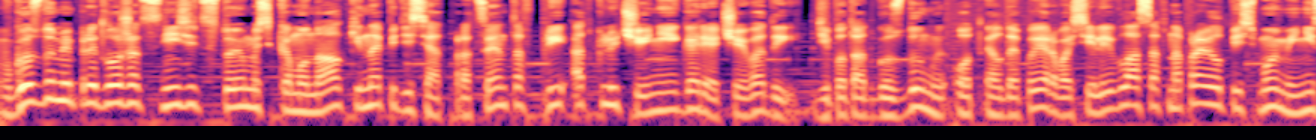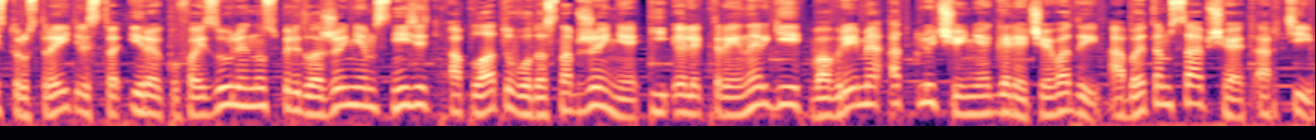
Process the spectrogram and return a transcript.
В Госдуме предложат снизить стоимость коммуналки на 50% при отключении горячей воды. Депутат Госдумы от ЛДПР Василий Власов направил письмо министру строительства Иреку Файзулину с предложением снизить оплату водоснабжения и электроэнергии во время отключения горячей воды. Об этом сообщает Арти.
